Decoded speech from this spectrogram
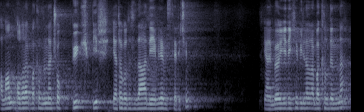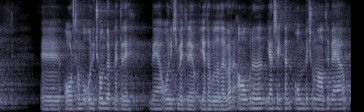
Alan olarak bakıldığında çok büyük bir yatak odası daha diyebilirim sizler için. Yani bölgedeki villalara bakıldığında e, ortamı 13-14 metre veya 12 metre yatak odaları var. Ama buranın gerçekten 15-16 veya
